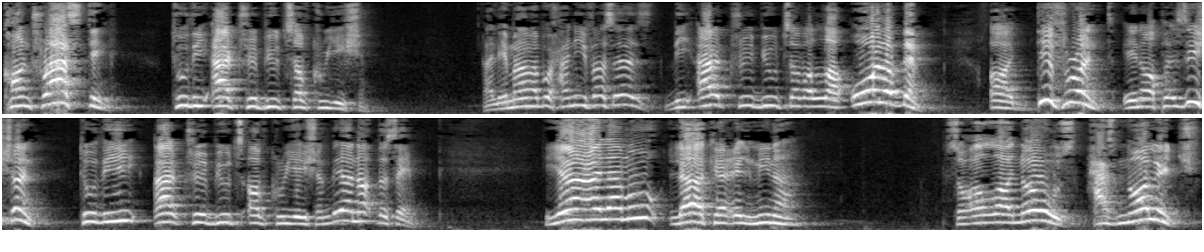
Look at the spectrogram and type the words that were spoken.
contrasting to the attributes of creation Al Imam Abu Hanifa says the attributes of Allah all of them are different in opposition to the attributes of creation. They are not the same. يعلم لا كعلمنا. So Allah knows, has knowledge,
